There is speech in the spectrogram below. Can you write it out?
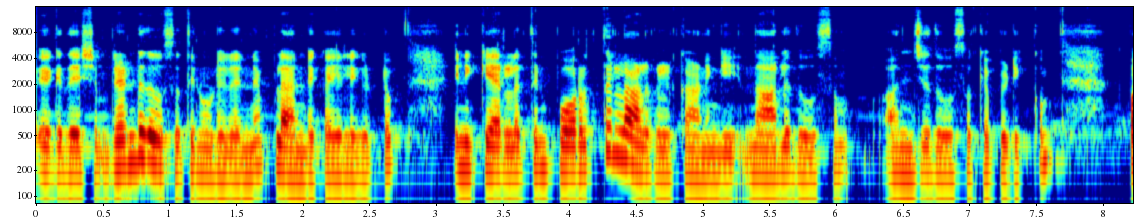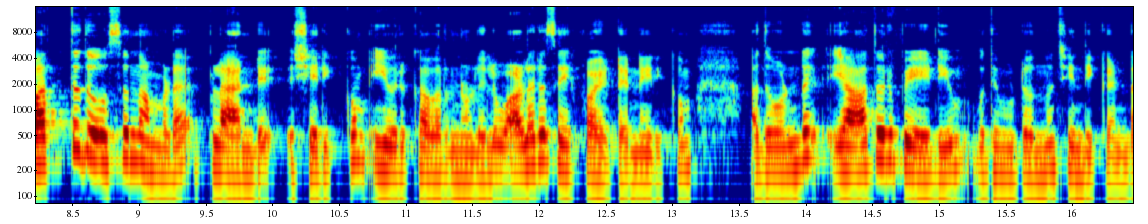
ഏകദേശം രണ്ട് ദിവസത്തിനുള്ളിൽ തന്നെ പ്ലാന്റ് കയ്യിൽ കിട്ടും. ഇനി കേരളത്തിന് പുറത്തുള്ള ആളുകൾക്കാണെങ്കിൽ നാല് ദിവസം അഞ്ച് ദിവസമൊക്കെ പിടിക്കും. പത്ത് ദിവസം നമ്മുടെ പ്ലാന്റ് ശരിക്കും ഈ ഒരു കവറിനുള്ളിൽ വളരെ സേഫായിട്ട് തന്നെ ഇരിക്കും. അതുകൊണ്ട് യാതൊരു പേടിയും ബുദ്ധിമുട്ടൊന്നും ചിന്തിക്കേണ്ട.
